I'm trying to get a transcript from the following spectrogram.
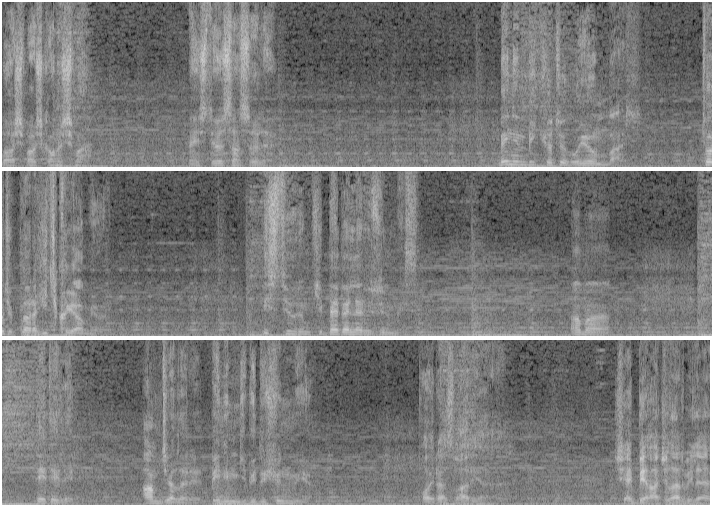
Boş boş konuşma. Ne istiyorsan söyle. Benim bir kötü huyum var. Çocuklara hiç kıyamıyorum. İstiyorum ki bebeler üzülmesin. Ama dedeleri, amcaları benim gibi düşünmüyor. Poyraz var ya... Şebbi hacılar bile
